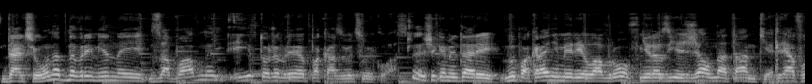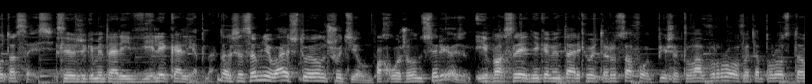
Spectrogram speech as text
Дальше. Он одновременно и забавный, и в то же время показывает свой класс. Следующий комментарий. Ну, по крайней мере, Лавров не разъезжал на танке для фотосессии. Следующий комментарий. Великолепно. Дальше сомневаюсь, что он шутил. Похоже, он серьезен. И последний комментарий. Какой-то русофоб пишет. Лавров это просто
